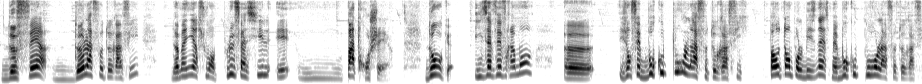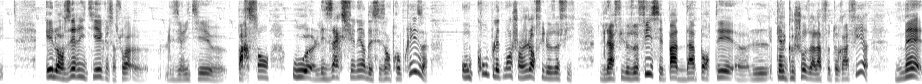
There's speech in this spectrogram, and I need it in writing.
de faire de la photographie de manière souvent plus facile et mm, pas trop chère. Donc, ils avaient vraiment, euh, ils ont fait beaucoup pour la photographie, pas autant pour le business, mais beaucoup pour la photographie. Et leurs héritiers, que ce soit euh, les héritiers euh, par sang ou les actionnaires de ces entreprises, ont complètement changé leur philosophie. La philosophie, c'est pas d'apporter quelque chose à la photographie, mais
